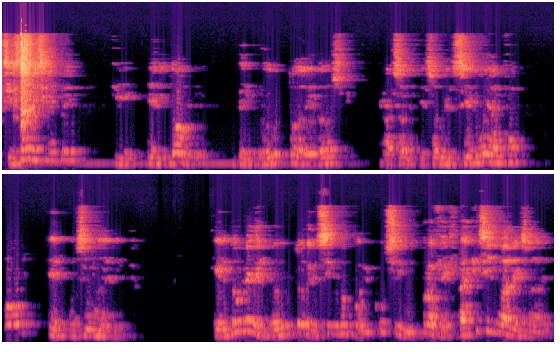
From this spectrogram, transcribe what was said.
Se sabe siempre que el doble del producto de dos razones que son el seno de alfa o el coseno de beta. El doble del producto del signo por el coseno. Profe, ¿a qué es igual eso, David?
